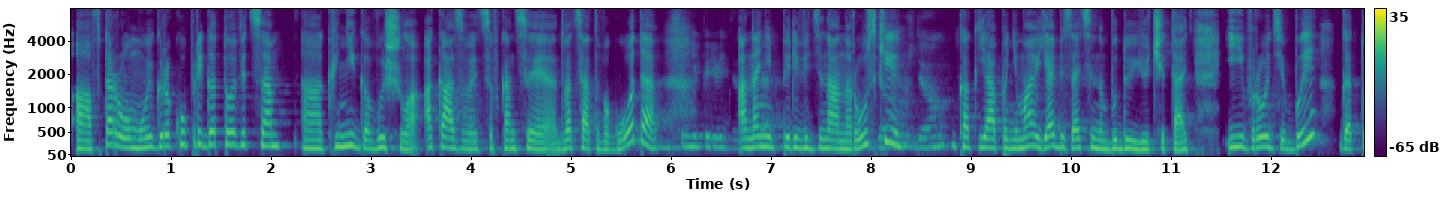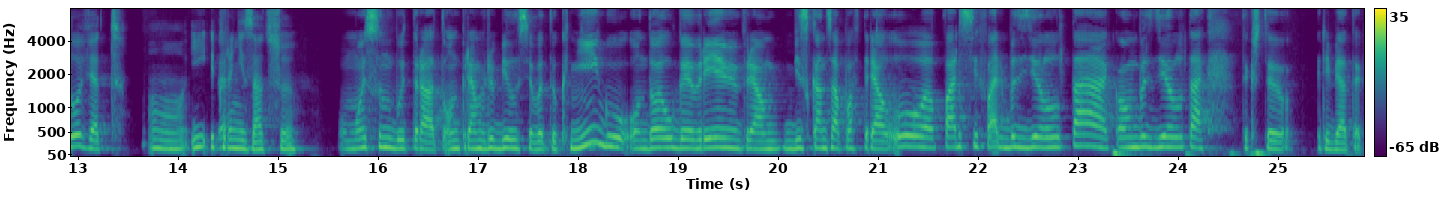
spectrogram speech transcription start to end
А, второму игроку приготовиться. А, книга вышла, оказывается, в конце 2020 года. Не переведена, Она да? не переведена на русский. Ждем, ждем. Как я понимаю, я обязательно буду ее читать. И вроде бы готовят э, и экранизацию. Да? Мой сын будет рад. Он прям влюбился в эту книгу. Он долгое время прям без конца повторял, о, Парсифаль бы сделал так, он бы сделал так. Так что, ребята,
